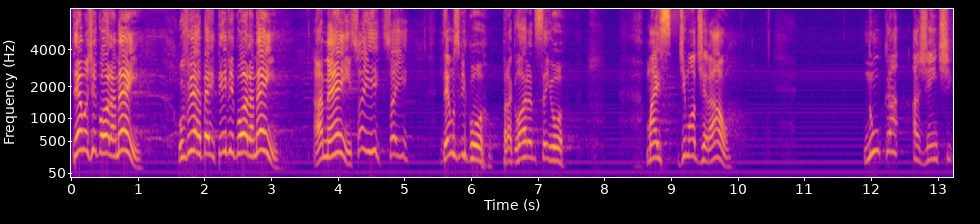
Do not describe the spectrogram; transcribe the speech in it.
Temos vigor, amém? O viver bem tem vigor, amém? Amém, isso aí, isso aí. Temos vigor, para a glória do Senhor. Mas, de modo geral, nunca a gente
